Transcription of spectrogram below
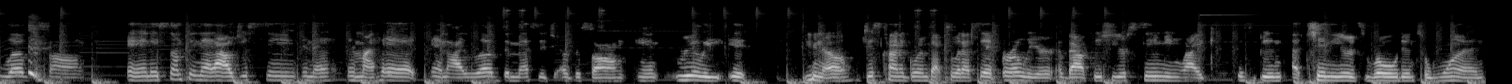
love the song. And it's something that I'll just sing in the, in my head, and I love the message of the song. And really, it, you know, just kind of going back to what I said earlier about this year seeming like it's been a ten years rolled into one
